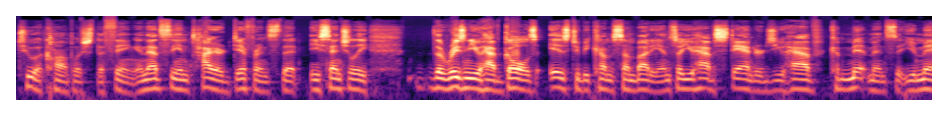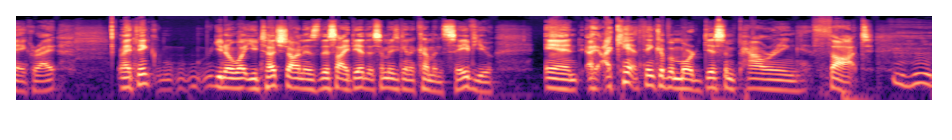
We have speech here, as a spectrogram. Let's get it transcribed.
to accomplish the thing. And that's the entire difference that essentially the reason you have goals is to become somebody. And so you have standards, you have commitments that you make, right? I think, you know, what you touched on is this idea that somebody's going to come and save you. And I, I, can't think of a more disempowering thought. Mm-hmm.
